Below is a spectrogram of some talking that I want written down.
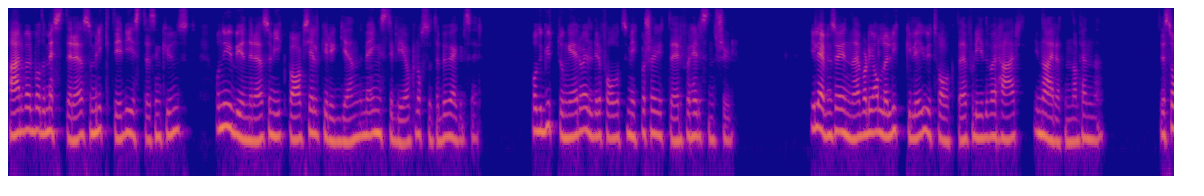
Her var både mestere som riktig viste sin kunst, og nybegynnere som gikk bak kjelkeryggen med engstelige og klossete bevegelser. Både guttunger og eldre folk som gikk på skøyter for helsens skyld. I Levens øyne var de alle lykkelige utvalgte fordi det var her, i nærheten av henne. Det så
